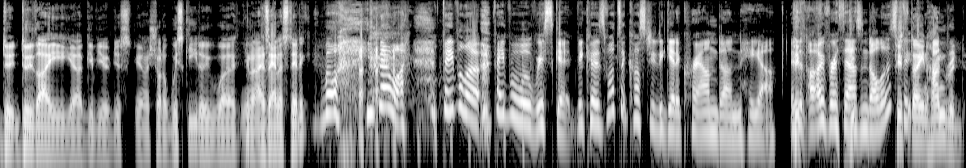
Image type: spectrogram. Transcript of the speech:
do do they uh, give you just you know a shot of whiskey to uh, you know as anaesthetic? Well, you know what? People are people will risk it because what's it cost you to get a crown done here? Is Fif- it over a thousand dollars? Fifteen hundred.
